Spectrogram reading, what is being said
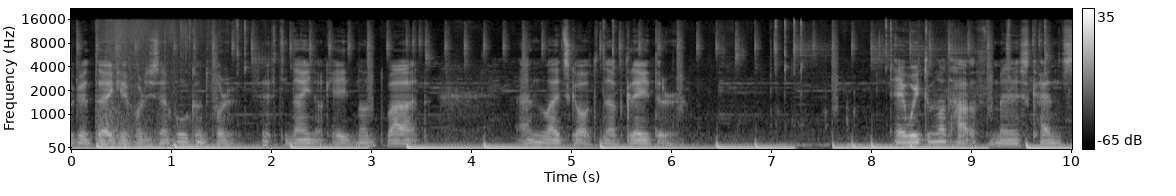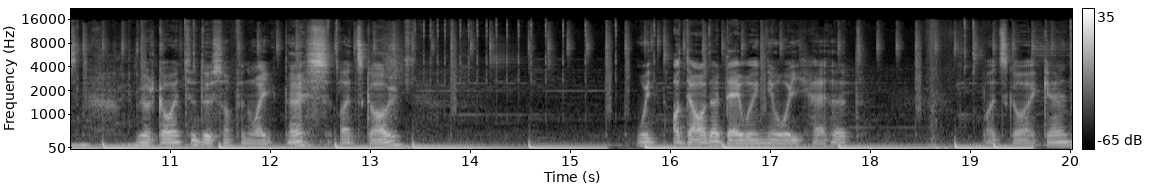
We got the AK-47 Vulcan for 59, okay, not bad. And let's go to the upgrader. Okay, we do not have many scans. We are going to do something like this. Let's go. We the other day we knew we had it. Let's go again.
